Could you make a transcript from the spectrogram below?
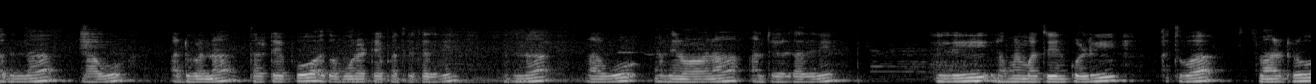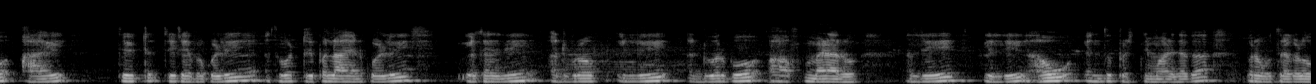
ಅದನ್ನು ನಾವು ಅಡ್ಡಬಣ್ಣ ಥರ್ಡ್ ಟೈಪು ಅಥವಾ ಮೂರನೇ ಟೈಪ್ ಅಂತ ಹೇಳ್ತಾ ಇದ್ದೀನಿ. ಅದನ್ನು ನಾವು ಮುಂದೆ ನೋಡೋಣ ಅಂತ ಹೇಳ್ತಾ ಇದ್ದೀನಿ. ಇಲ್ಲಿ ರೋಮನ್ ಮಾತ್ರ ಅಂದ್ಕೊಳ್ಳಿ ಅಥವಾ small letter I three three type ಅನ್ಕೊಳ್ಳಿ ಅಥವಾ ಟ್ರಿಪಲ್ ಐ ಅಂದ್ಕೊಳ್ಳಿ. ಹೇಳ್ತಾ ಇದ್ದೀನಿ ಅಡ್ವರ್ಬ್ ಇಲ್ಲಿ ಅಡ್ವರ್ಬು ಆಫ್ ಮ್ಯಾನರು ಅಂದರೆ ಇಲ್ಲಿ ಹೌ ಎಂದು ಪ್ರಶ್ನೆ ಮಾಡಿದಾಗ ಬರೋ ಉತ್ತರಗಳು.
